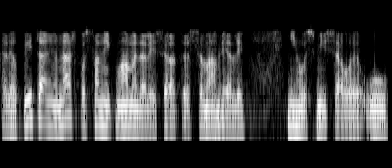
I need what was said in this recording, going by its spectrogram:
kada je u pitanju naš poslanik Muhammed Ali Salatu Veselam, jeli, njihov smisao je u,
